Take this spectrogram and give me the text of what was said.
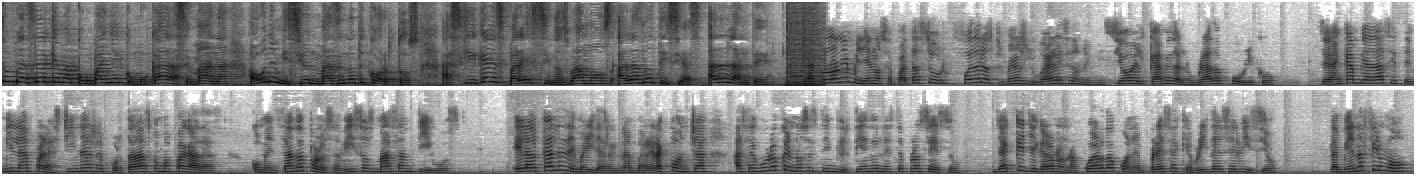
para que me acompañe como cada semana a una emisión más de Noticortos. Así que, ¿qué les parece si nos vamos a las noticias? Adelante. La colonia Emiliano Zapata Sur fue de los primeros lugares en donde inició el cambio de alumbrado público. Serán cambiadas 7.000 lámparas chinas reportadas como apagadas, comenzando por los avisos más antiguos. El alcalde de Mérida, Renan Barrera Concha, aseguró que no se está invirtiendo en este proceso, ya que llegaron a un acuerdo con la empresa que brinda el servicio. También afirmó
